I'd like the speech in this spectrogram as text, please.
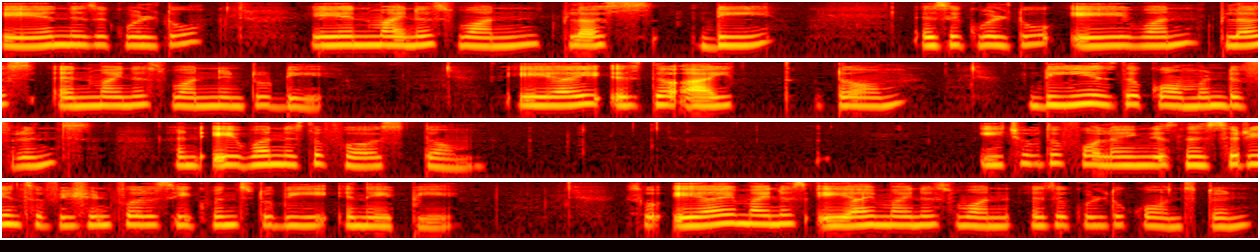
an is equal to an minus 1 plus d is equal to a1 plus n minus 1 into d. ai is the ith term, d is the common difference and a1 is the first term. Each of the following is necessary and sufficient for a sequence to be in APA. So ai minus ai minus 1 is equal to constant.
